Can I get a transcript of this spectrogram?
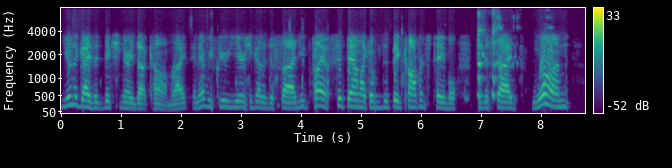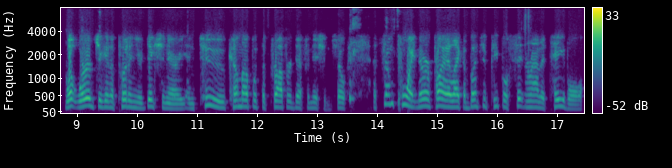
you're the guys at dictionary.com, right? And every few years, you got to decide. You probably sit down like a big conference table to decide one what words you're going to put in your dictionary, and two come up with the proper definition. So, at some point, there were probably like a bunch of people sitting around a table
